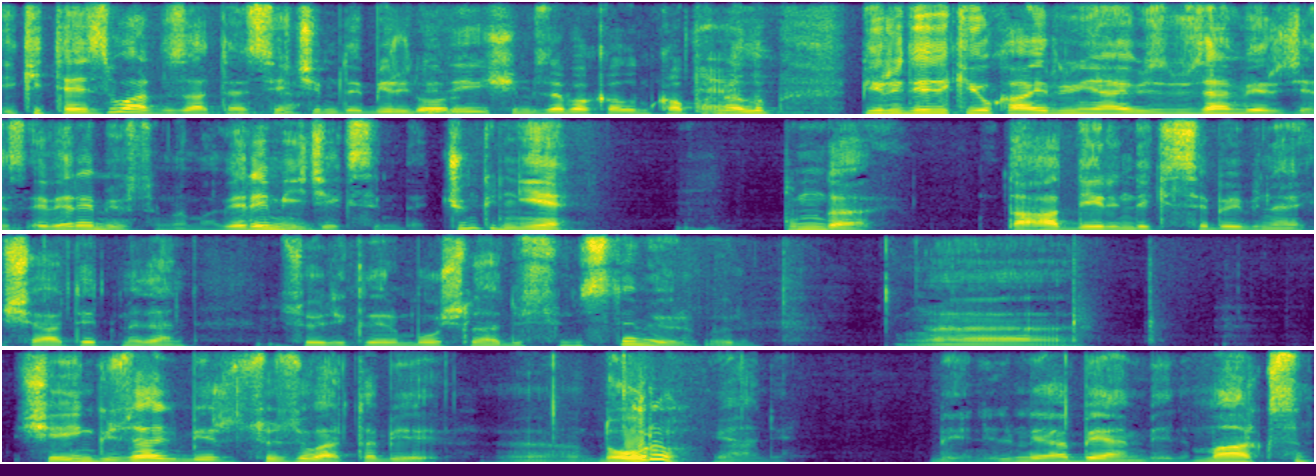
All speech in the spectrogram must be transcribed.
iki tez vardı zaten seçimde. Biri Doğru. dedi işimize bakalım kapanalım. Biri dedi ki yok hayır dünyaya biz düzen vereceğiz. E veremiyorsun ama veremeyeceksin de. Çünkü niye? Bunu da daha derindeki sebebine işaret etmeden söylediklerim boşluğa düşsün istemiyorum. Buyurun. Ee, şeyin güzel bir sözü var tabii. Ee, doğru yani. Beğenelim veya beğenmeyelim. Marx'ın.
